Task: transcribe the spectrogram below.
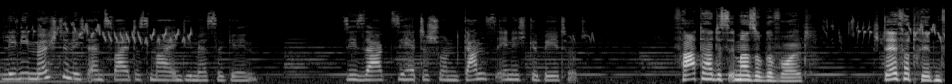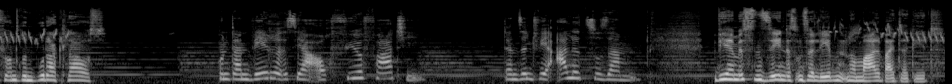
Leni möchte nicht ein zweites Mal in die Messe gehen. Sie sagt, sie hätte schon ganz innig gebetet. Vater hat es immer so gewollt. Stellvertretend für unseren Bruder Klaus. Und dann wäre es ja auch für Vati. Dann sind wir alle zusammen. Wir müssen sehen, dass unser Leben normal weitergeht.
